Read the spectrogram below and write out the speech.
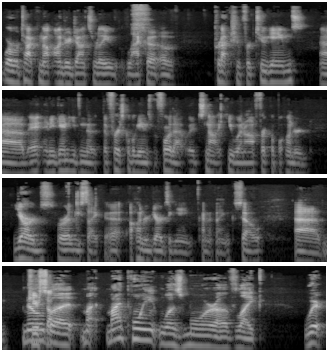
where we're talking about Andre Johnson, really lack of production for two games, uh, and again, even the, the first couple games before that, it's not like he went off for a couple hundred yards, or at least like a hundred yards a game kind of thing. So um, no, but my my point was more of like where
